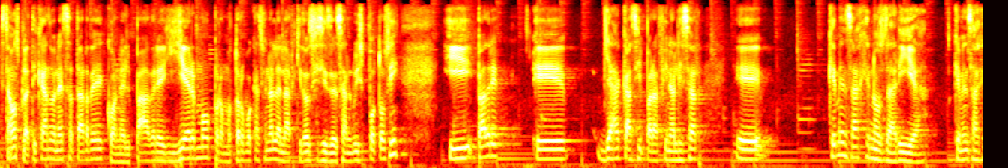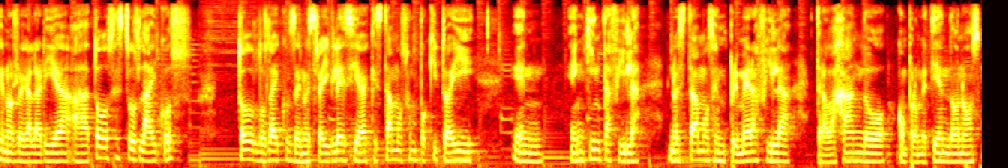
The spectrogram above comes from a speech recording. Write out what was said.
Estamos platicando en esta tarde con el padre Guillermo, promotor vocacional en la Arquidiócesis de San Luis Potosí. Y padre, eh, ya casi para finalizar, eh, ¿qué mensaje nos daría, qué mensaje nos regalaría a todos estos laicos, todos los laicos de nuestra iglesia que estamos un poquito ahí en, en quinta fila? no estamos en primera fila trabajando, comprometiéndonos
